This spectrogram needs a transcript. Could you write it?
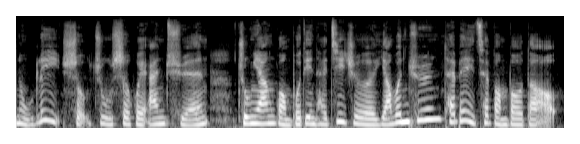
努力守住社会安全。中央广播电台记者杨文君台北采访报道。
